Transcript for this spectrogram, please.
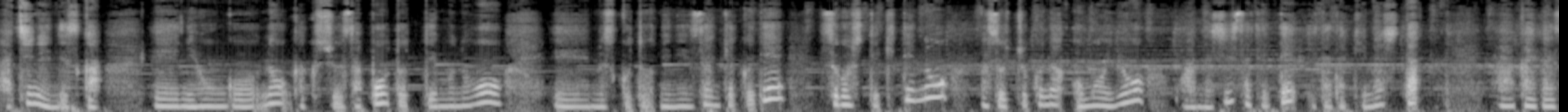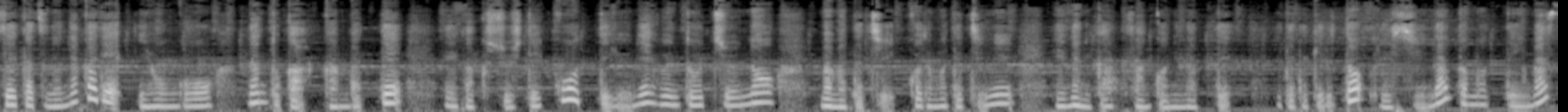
8年ですか、えー、日本語の学習サポートっていうものを、えー、息子と二人三脚で過ごしてきての、まあ、率直な思いをお話しさせていただきました。海外生活の中で日本語をなんとか頑張って、え学習していこうっていうね、奮闘中のママたち、子供たちに、え何か参考になっていただけると嬉しいなと思っています。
